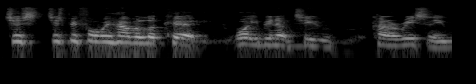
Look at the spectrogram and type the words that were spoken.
just just before we have a look at what you've been up to kind of recently,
